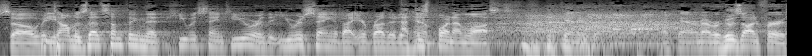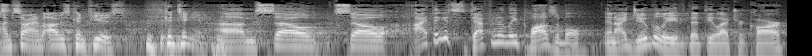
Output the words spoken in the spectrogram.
So Wait, he, Tom, was that something that he was saying to you or that you were saying about your brother to at him? this point, I'm lost. I can't, I can't remember who's on first. I'm sorry, I'm, I was confused. Continue. Um, so, so I think it's definitely plausible, and I do believe that the electric car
